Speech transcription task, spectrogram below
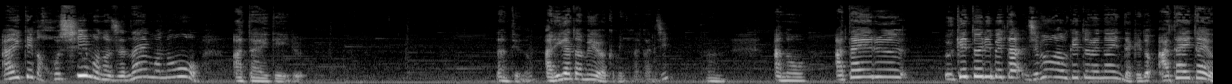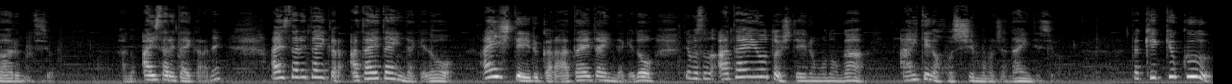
相手が欲しいものじゃないものを与えている。なんていうの？ありがた迷惑みたいな感じ、うん、あの与える受け取りべた自分は受け取れないんだけど与えたいはあるんですよ。あの愛されたいからね。愛されたいから与えたいんだけど愛しているから与えたいんだけどでもその与えようとしているものが相手が欲しいものじゃないんですよ。だ結局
